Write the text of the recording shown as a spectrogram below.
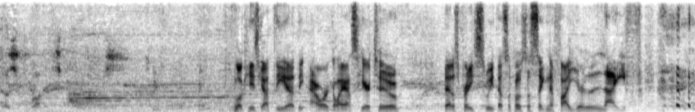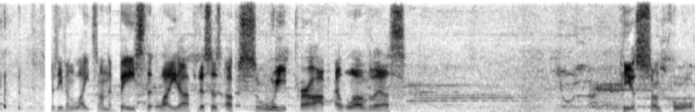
has run its course. Look, he's got the uh, the hourglass here too. That is pretty sweet. That's supposed to signify your life. There's even lights on the base that light up. This is a sweet prop. I love this. He is so cool.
